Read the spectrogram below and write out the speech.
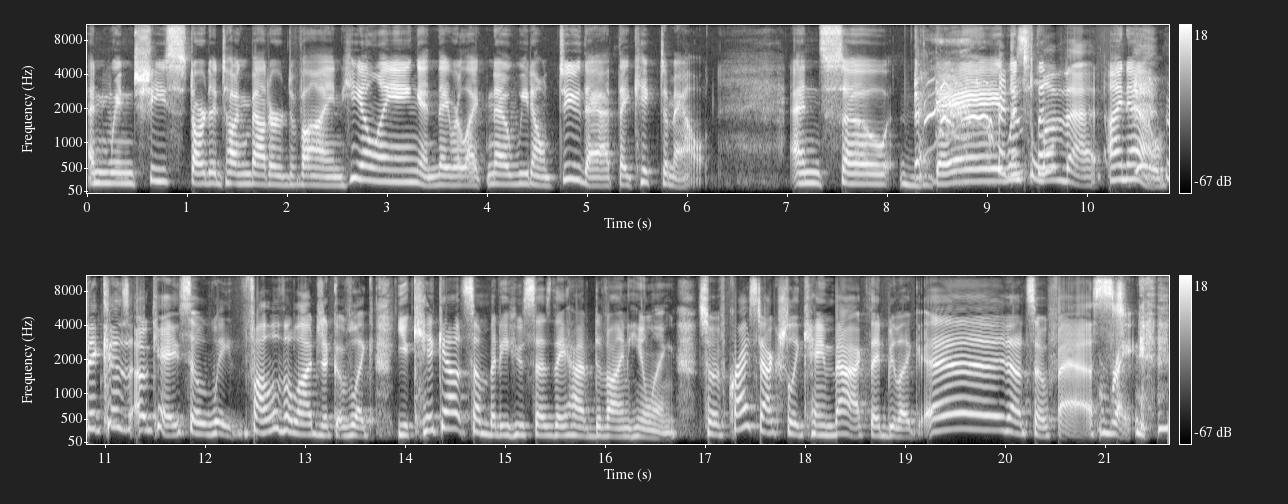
And when she started talking about her divine healing, and they were like, no, we don't do that, they kicked him out. And so they I went just to the- love that. I know. Because okay, so wait, follow the logic of like you kick out somebody who says they have divine healing. So if Christ actually came back, they'd be like, eh, not so fast. Right.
